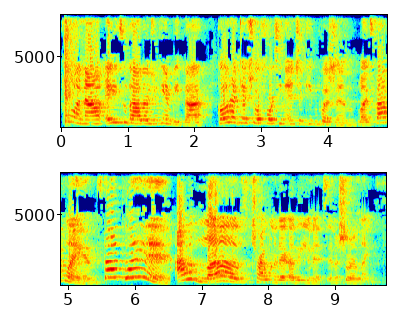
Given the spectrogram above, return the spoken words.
Come on now, $82, you can't beat that. Go ahead, get you a 14 inch and keep it pushing. Like, stop playing, stop playing. I would love to try one of their other units in a shorter length.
